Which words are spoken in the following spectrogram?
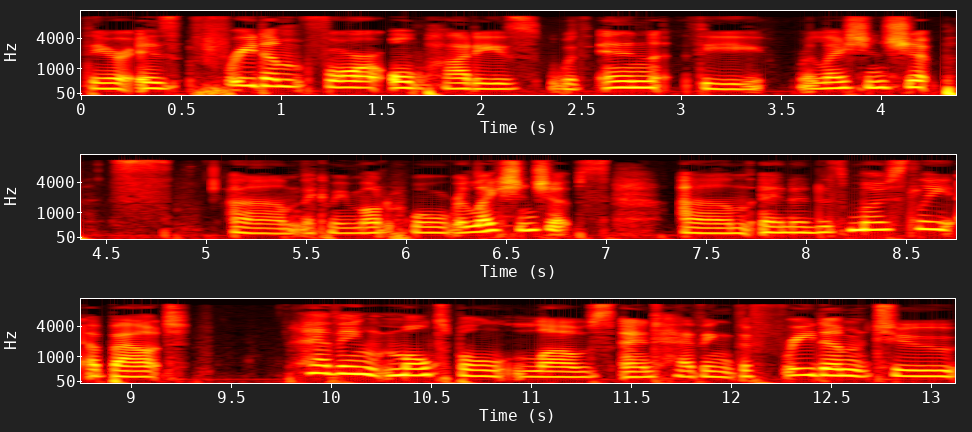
there is freedom for all parties within the relationship. Um, there can be multiple relationships, um, and it is mostly about having multiple loves and having the freedom to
